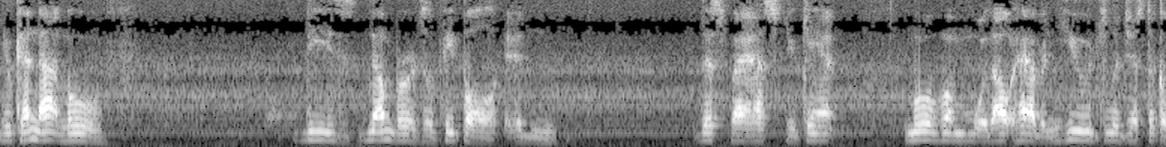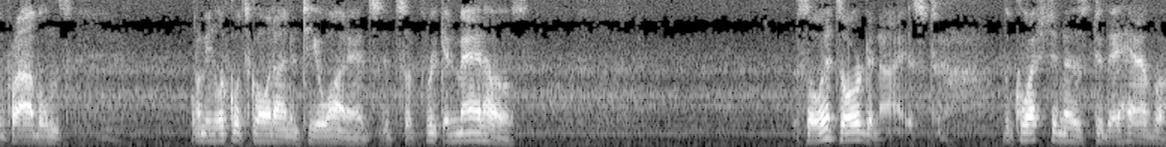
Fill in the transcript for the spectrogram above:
You cannot move these numbers of people in this fast. You can't move them without having huge logistical problems. I mean, look what's going on in Tijuana. It's it's a freaking madhouse. So it's organized. The question is, do they have a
